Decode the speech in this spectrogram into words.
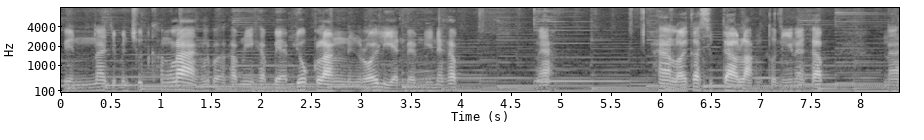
เป็นน่าจะเป็นชุดข้างล่างหรือเปล่าครับนี่ครับแบบยกลัง 100 เหรียญแบบนี้นะครับนะ599ลังตัวนี้นะครับ นะ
